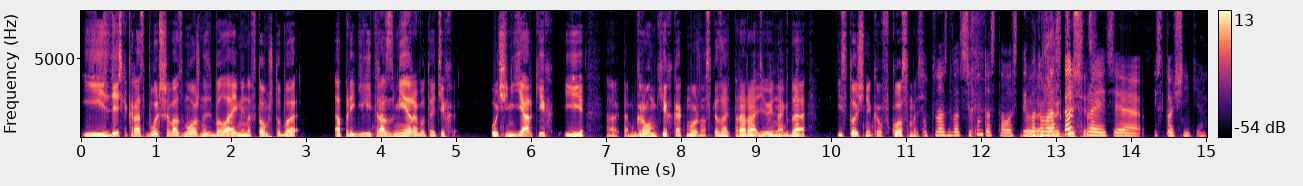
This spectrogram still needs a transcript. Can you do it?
И здесь как раз больше возможность была именно в том, чтобы определить размеры вот этих очень ярких и э, там, громких, как можно сказать про радио иногда, источников в космосе. Вот у нас 20 секунд осталось. Ты Да, потом расскажешь 10. про эти источники?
